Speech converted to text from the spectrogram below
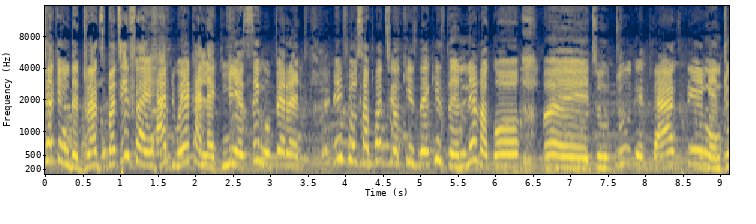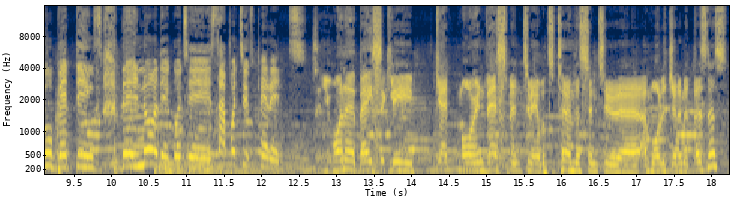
taking the drugs. But if I had worker like me, a single parent, if you support your kids, the kids they never go uh, to do the drug thing and do bad things. They know they got a supportive parent. So you want to basically get more investment to be able to turn this into a, a more legitimate business?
